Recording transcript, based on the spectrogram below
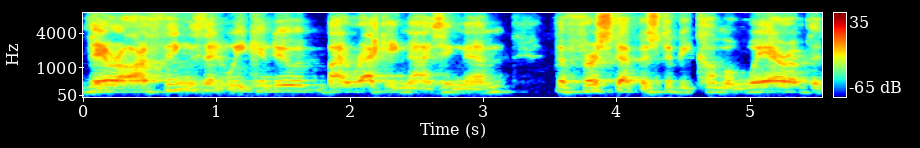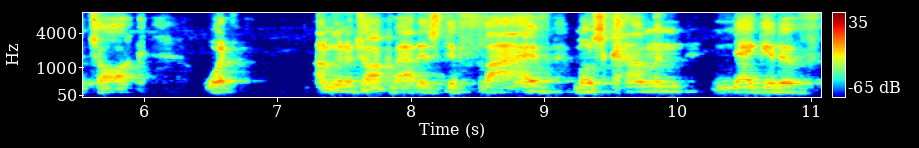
there are things that we can do by recognizing them. The first step is to become aware of the talk. What I'm going to talk about is the five most common negative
